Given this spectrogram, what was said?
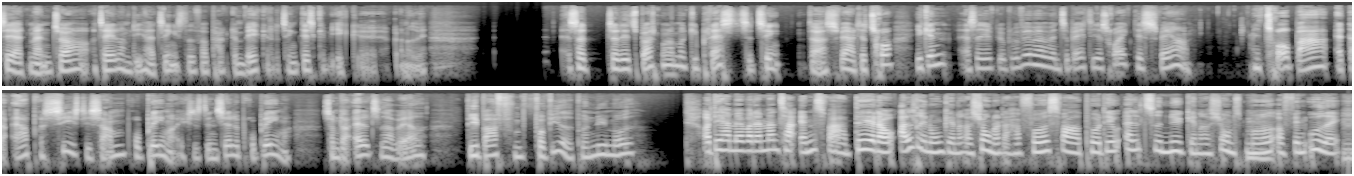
til, at man tør at tale om de her ting, i stedet for at pakke dem væk, eller tænke, det skal vi ikke øh, gøre noget ved. Altså, så det er et spørgsmål om at give plads til ting, der er svært. Jeg tror, igen, altså, jeg bliver ved med at vende tilbage til, jeg tror ikke, det er sværere. Jeg tror bare, at der er præcis de samme problemer, eksistentielle problemer, som der altid har været. Vi er bare forvirret på en ny måde. Og det her med, hvordan man tager ansvar, det er der jo aldrig nogen generationer, der har fået svaret på. Det er jo altid en ny generations måde mm. at finde ud af. Mm.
